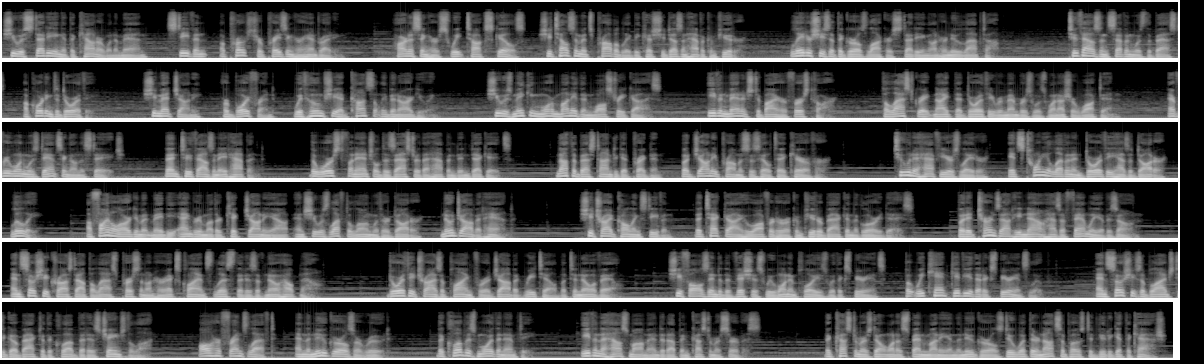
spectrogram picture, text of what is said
She was studying at the counter when a man, Stephen, approached her praising her handwriting. Harnessing her sweet talk skills, she tells him it's probably because she doesn't have a computer. Later, she's at the girls' locker studying on her new laptop. 2007 was the best, according to Dorothy. She met Johnny, her boyfriend, with whom she had constantly been arguing. She was making more money than Wall Street guys. Even managed to buy her first car. The last great night that Dorothy remembers was when Usher walked in. Everyone was dancing on the stage. Then 2008 happened. The worst financial disaster that happened in decades. Not the best time to get pregnant, but Johnny promises he'll take care of her. Two and a half years later, it's 2011 and Dorothy has a daughter, Lily. A final argument made the angry mother kick Johnny out and she was left alone with her daughter, no job at hand. She tried calling Stephen, the tech guy who offered her a computer back in the glory days. But it turns out he now has a family of his own. And so she crossed out the last person on her ex client's list that is of no help now. Dorothy tries applying for a job at retail but to no avail. She falls into the vicious we want employees with experience, but we can't give you that experience loop. And so she's obliged to go back to the club that has changed a lot. All her friends left, and the new girls are rude. The club is more than empty. Even the house mom ended up in customer service. The customers don't want to spend money and the new girls do what they're not supposed to do to get the cash.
